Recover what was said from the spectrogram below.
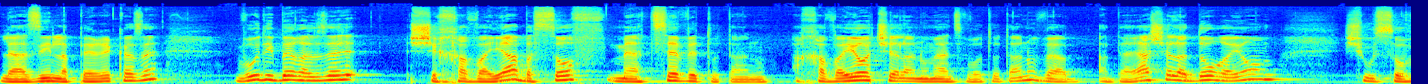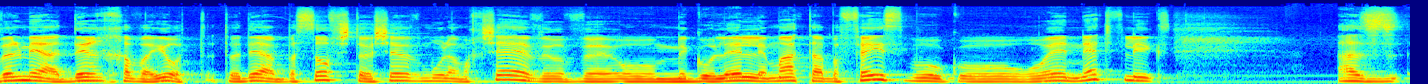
להאזין לפרק הזה, והוא דיבר על זה שחוויה בסוף מעצבת אותנו. החוויות שלנו מעצבות אותנו, והבעיה של הדור היום, שהוא סובל מהיעדר חוויות. אתה יודע, בסוף כשאתה יושב מול המחשב, או מגולל למטה בפייסבוק, או רואה נטפליקס, אז,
